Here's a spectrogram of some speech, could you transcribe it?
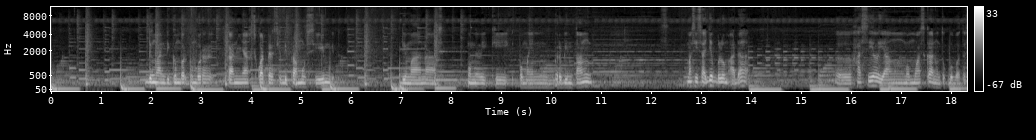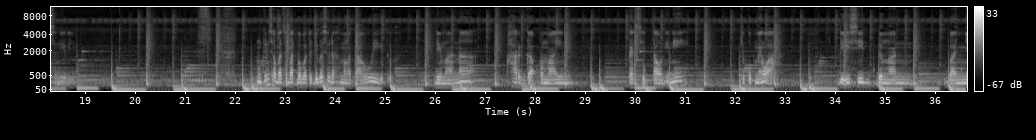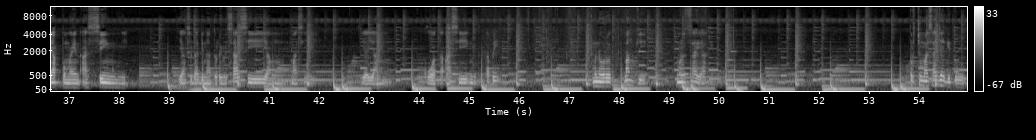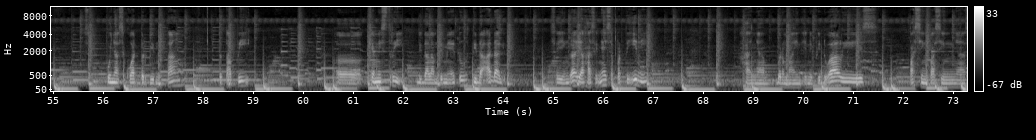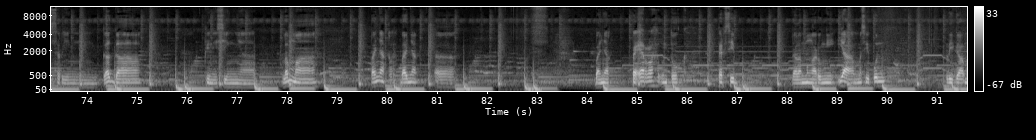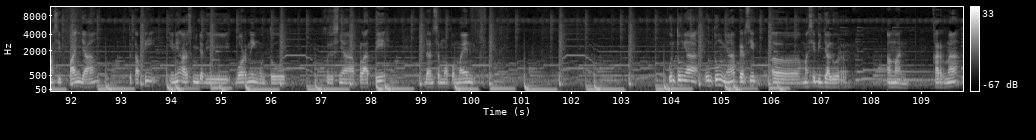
dengan digembar-gemborkannya skuad Persib di pramusim gitu di mana memiliki pemain berbintang masih saja belum ada uh, hasil yang memuaskan untuk Boboto sendiri. Mungkin sobat-sobat Boboto juga sudah mengetahui gitu di mana harga pemain Persib tahun ini cukup mewah diisi dengan banyak pemain asing yang sudah dinaturalisasi yang masih ya yang kuota asing gitu. Tapi menurut Mangki menurut saya percuma saja gitu punya skuad berbintang tetapi uh, chemistry di dalam timnya itu tidak ada gitu. Sehingga ya hasilnya seperti ini. Hanya bermain individualis passing-passingnya sering gagal finishingnya lemah. Banyak lah banyak uh, banyak PR lah untuk Persib dalam mengarungi. Ya meskipun liga masih panjang tetapi ini harus menjadi warning untuk khususnya pelatih dan semua pemain. Untungnya untungnya Persib uh, masih di jalur aman karena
